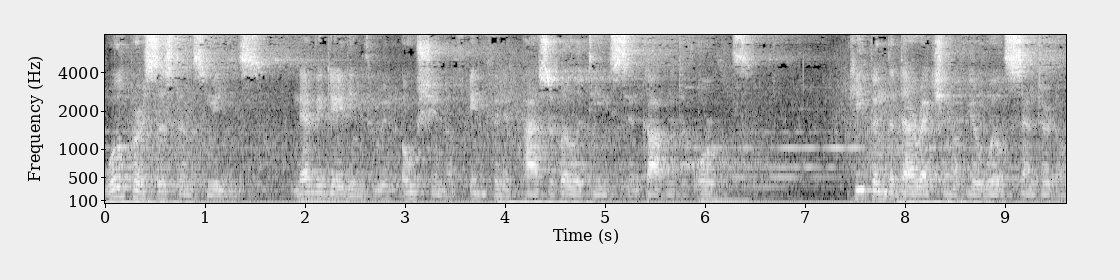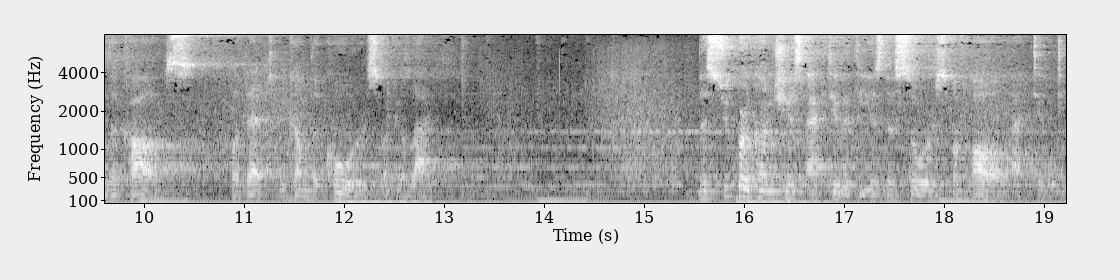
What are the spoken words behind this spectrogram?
Will persistence means navigating through an ocean of infinite possibilities and cognitive orbits, keeping the direction of your will centered on the cause, for that to become the course of your life. The superconscious activity is the source of all activity.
